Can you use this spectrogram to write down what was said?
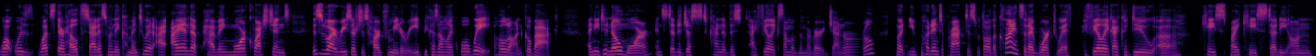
what was what's their health status when they come into it? I, I end up having more questions. This is why research is hard for me to read because I'm like, well, wait, hold on, go back. I need to know more instead of just kind of this. I feel like some of them are very general, but you put into practice with all the clients that I've worked with. I feel like I could do a case by case study on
